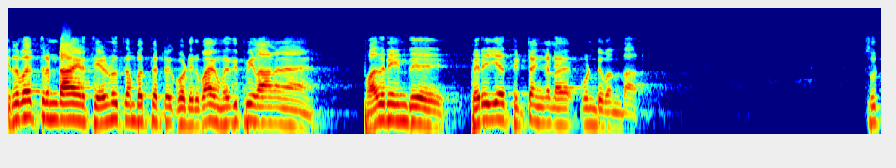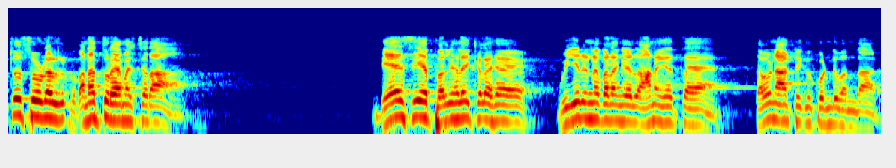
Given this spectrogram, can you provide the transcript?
இருபத்தி ரெண்டாயிரத்தி எழுநூத்தி கோடி ரூபாய் மதிப்பிலான பதினைந்து பெரிய திட்டங்களை கொண்டு வந்தார். சுற்றுச்சூழல் வனத்துறை அமைச்சரா தேசிய பல்கலைக்கழக உயிரின வளங்கள் ஆணையத்தை தமிழ்நாட்டுக்கு கொண்டு வந்தார்.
